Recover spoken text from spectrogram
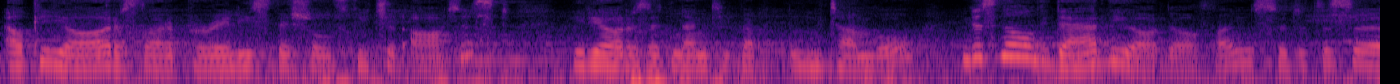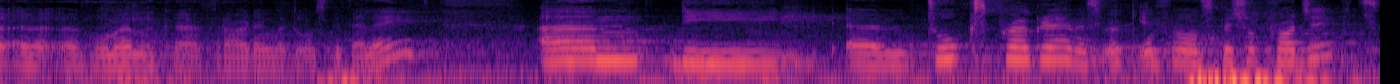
Elke jaar is daar 'n Pirelli Special Featured Artist. Hierdie jaar is dit Nantipa Mtambo. En dis nou al die derde jaar daarvan, so dit is 'n 'n wonderlike verhouding wat ons met hulle het. Ehm die ehm Talks program is ook een van ons special projects.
